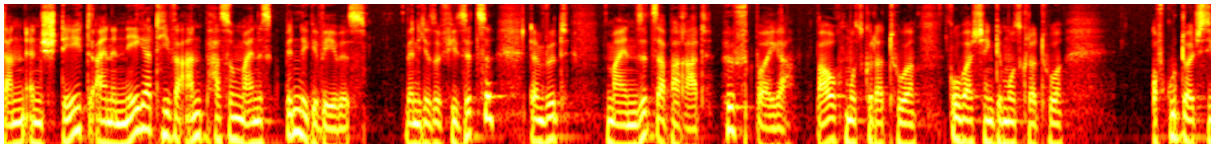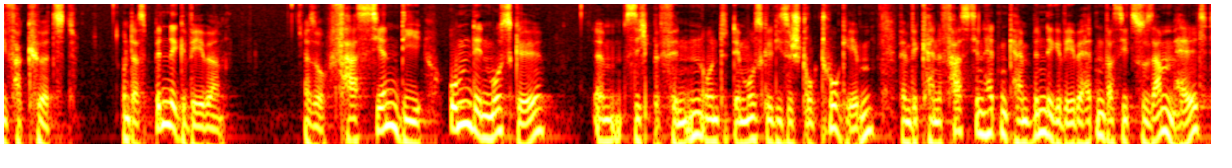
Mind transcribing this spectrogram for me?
dann entsteht eine negative Anpassung meines Bindegewebes. Wenn ich also viel sitze, dann wird mein Sitzapparat, Hüftbeuger, Bauchmuskulatur, Oberschenkelmuskulatur, auf gut Deutsch sie verkürzt. Und das Bindegewebe, also Faszien, die um den Muskel ähm, sich befinden und dem Muskel diese Struktur geben. Wenn wir keine Faszien hätten, kein Bindegewebe hätten, was sie zusammenhält,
